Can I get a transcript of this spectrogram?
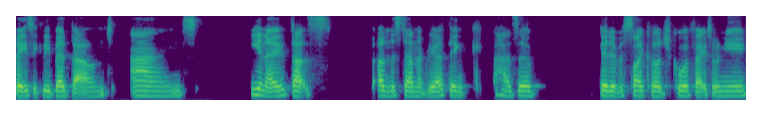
basically bedbound. And you know that's understandably I think has a bit of a psychological effect on you.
